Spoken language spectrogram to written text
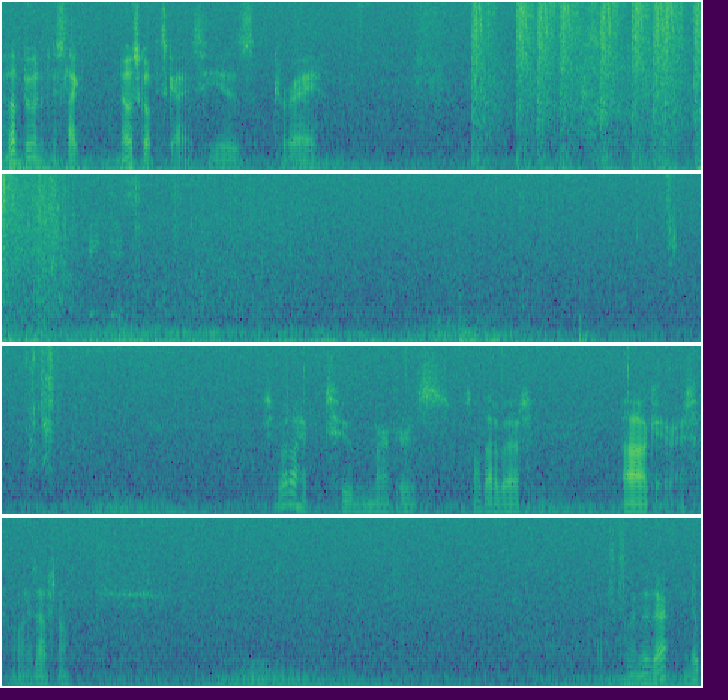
I love Boone can just like no scope these guys. He is cray. Why do I have two markers? What's all that about? Ah, okay, right. One is optional. Something move there? Nope.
